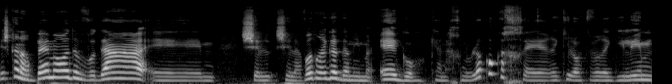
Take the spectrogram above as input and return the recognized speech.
יש כאן הרבה מאוד עבודה אה, של, של לעבוד רגע גם עם האגו כי אנחנו לא כל כך אה, רגילות ורגילים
